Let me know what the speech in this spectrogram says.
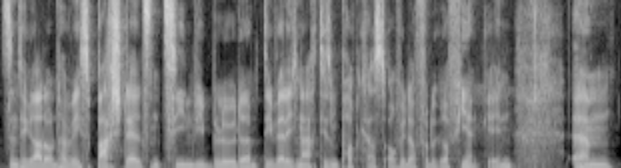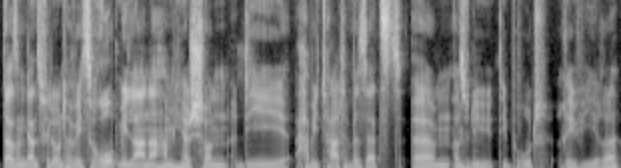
Sind hier gerade unterwegs. Bachstelzen ziehen wie blöde. Die werde ich nach diesem Podcast auch wieder fotografieren gehen. Ähm, da sind ganz viele unterwegs. Rotmilaner haben hier schon die Habitate besetzt, ähm, also mhm. die, die Brutreviere.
